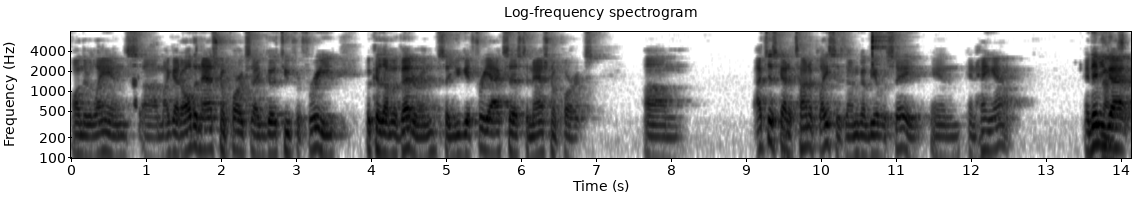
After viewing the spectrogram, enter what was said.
on their lands. Um, I got all the national parks that I can go to for free because I'm a veteran, so you get free access to national parks. Um, I've just got a ton of places that I'm going to be able to stay and and hang out. And then you Nice. got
